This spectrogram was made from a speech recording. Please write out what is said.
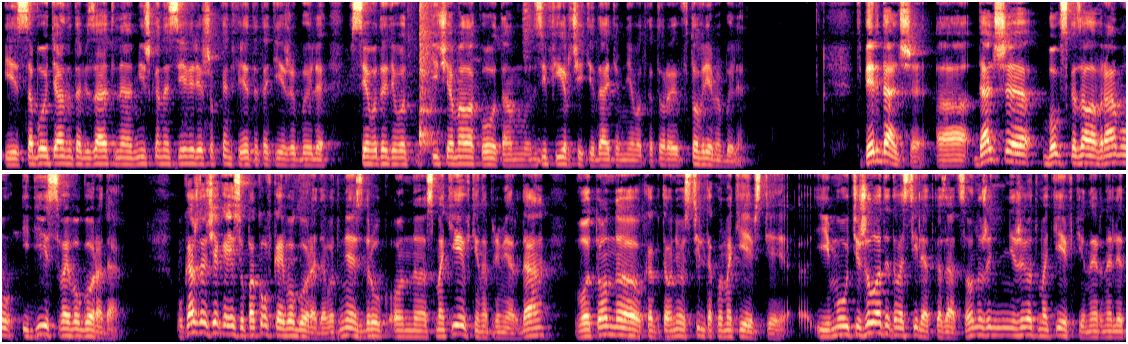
и с собой тянут обязательно мишка на севере, чтобы конфеты такие же были. Все вот эти вот птичье молоко, там, зефирчики дайте мне, вот, которые в то время были. Теперь дальше. А, дальше Бог сказал Аврааму, иди из своего города. У каждого человека есть упаковка его города. Вот у меня есть друг, он с Макеевки, например, да, вот он, э, как-то у него стиль такой Макеевский. И ему тяжело от этого стиля отказаться. Он уже не живет в Макеевке, наверное, лет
